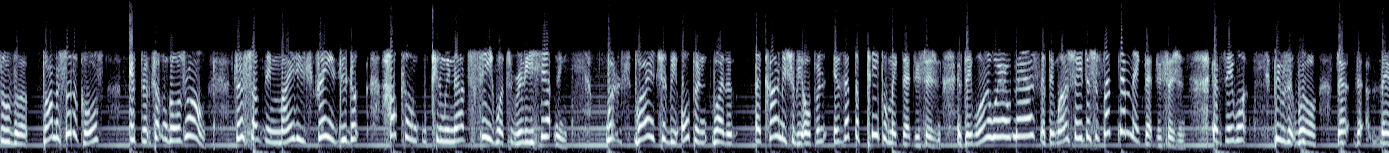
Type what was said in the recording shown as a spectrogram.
sue the pharmaceuticals if something goes wrong. There's something mighty strange. You don't. How come can we not see what's really happening? What, why it should be open? Why the economy should be open is that the people make that decision. If they want to wear a mask, if they want to say this, let them make that decision. If they want, people say, well, they're, they,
